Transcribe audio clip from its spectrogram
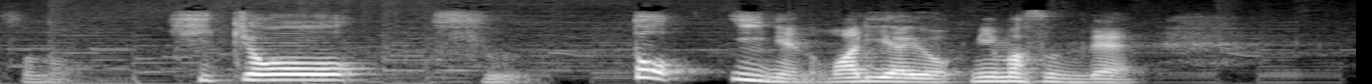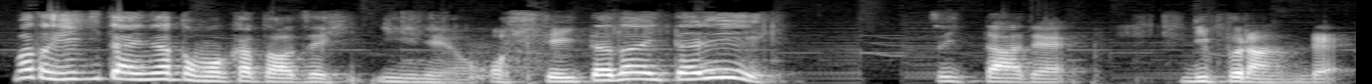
その視聴数といいねの割合を見ますんで、また聞きたいなと思う方はぜひいいねを押していただいたり、ツイッターでリプランで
